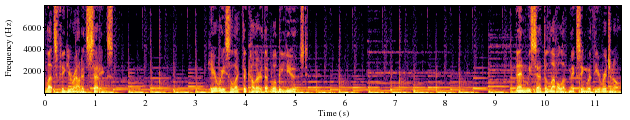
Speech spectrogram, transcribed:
Let's figure out its settings. Here we select the color that will be used. Then we set the level of mixing with the original.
